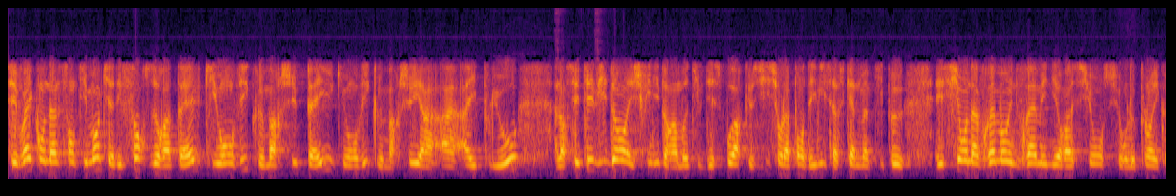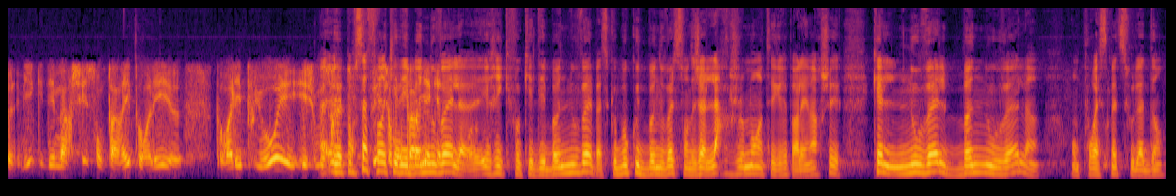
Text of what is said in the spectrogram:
C'est vrai qu'on a le sentiment qu'il y a des forces de rappel qui ont envie que le marché paye, qui ont envie que le marché aille plus haut. Alors c'est évident, et je finis par un motif d'espoir, que si sur la pandémie ça se calme un petit peu, et si on a vraiment une vraie amélioration sur le plan économique, des marchés sont parés pour aller, euh, pour aller plus haut. Et, et je me pour ça, il faudrait qu'il y ait des bonnes nouvelles, Eric, il faut qu'il y ait des bonnes nouvelles, parce que beaucoup de bonnes nouvelles sont déjà largement intégrées par les marchés. Quelles nouvelles, bonnes nouvelles, on pourrait se mettre sous la dent?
